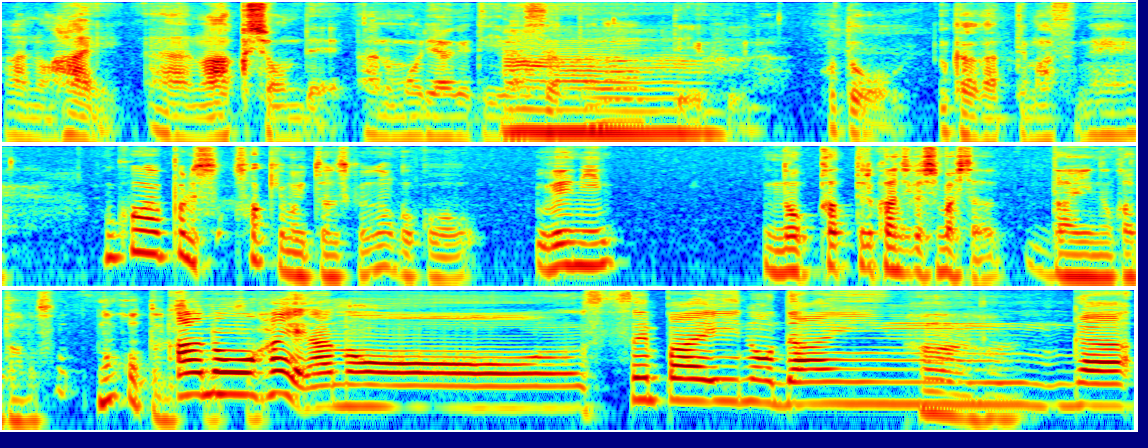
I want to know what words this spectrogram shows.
あのはいあのアクションであの盛り上げていらっしゃったなっていうふうなことを伺ってますね。僕はやっぱりさっきも言ったんですけどなんかこう上に乗っかってる感じがしました？団員の方のなかったですか？あのはいあのー、先輩の団員が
